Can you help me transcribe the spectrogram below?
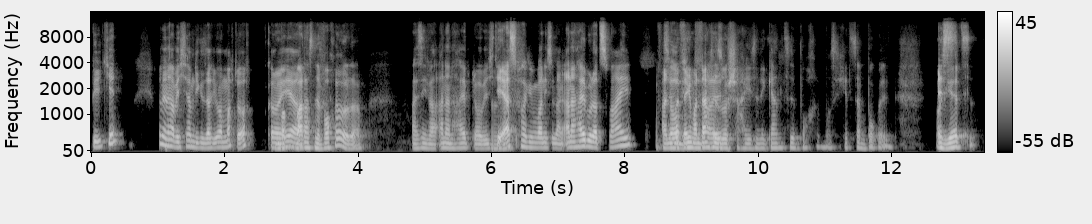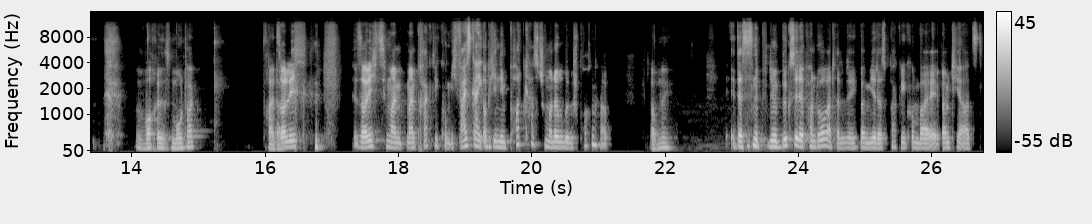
Bildchen. Und dann hab ich, haben die gesagt, ja, mach doch. Komm war, her. war das eine Woche oder? Weiß nicht, war anderthalb, glaube ich. Ja. Die erste Frage war nicht so lang. Anderthalb oder zwei. Also man, denkt, man dachte so, scheiße, eine ganze Woche muss ich jetzt dann buckeln. Und es, jetzt, Woche ist Montag, Freitag. Soll ich, soll ich zu meinem, meinem Praktikum, ich weiß gar nicht, ob ich in dem Podcast schon mal darüber gesprochen habe. Ich glaube nicht. Das ist eine, eine, Büchse der Pandora tatsächlich bei mir, das Praktikum bei, beim Tierarzt.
